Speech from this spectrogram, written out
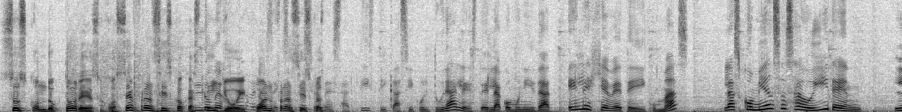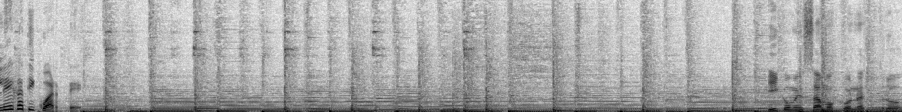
Sus conductores José Francisco Castillo y Juan Francisco Las artísticas y culturales de la comunidad LGBTIQ las comienzas a oír en Legati Cuarte. Y comenzamos con nuestro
